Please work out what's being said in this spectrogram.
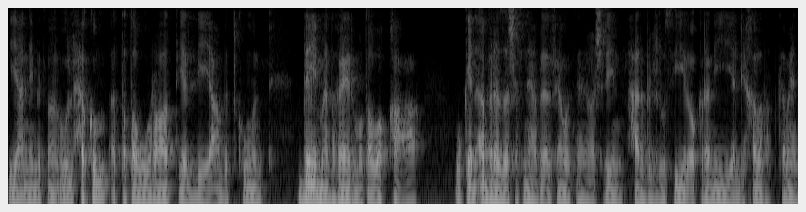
يعني مثل ما نقول حكم التطورات يلي عم بتكون دائما غير متوقعة. وكان أبرزها شفناها بال 2022 الحرب الروسية الأوكرانية اللي خلطت كمان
